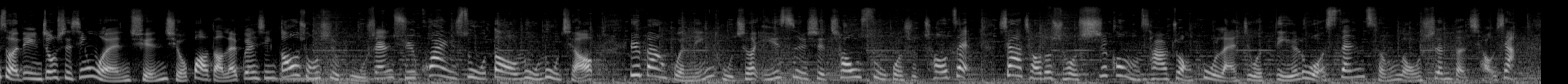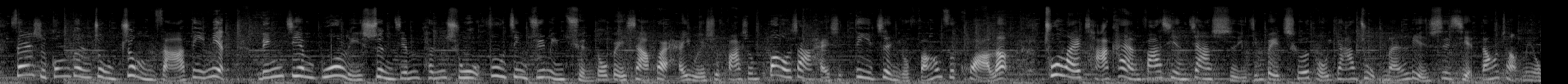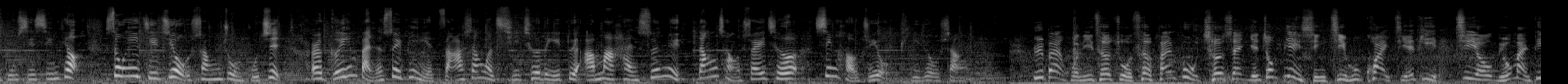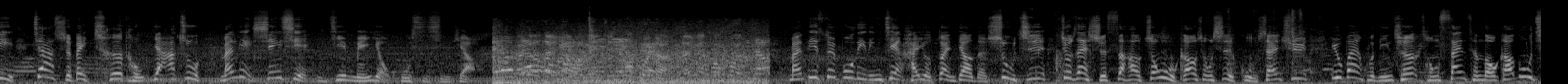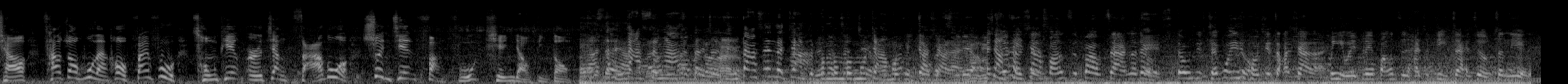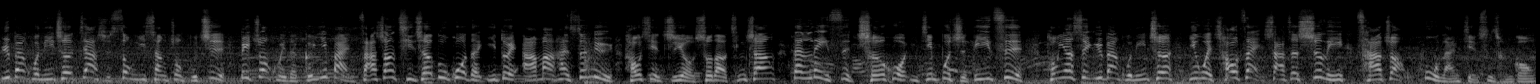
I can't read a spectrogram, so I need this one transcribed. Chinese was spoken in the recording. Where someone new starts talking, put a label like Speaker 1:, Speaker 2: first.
Speaker 1: 锁定中视新闻全球报道，来关心高雄市鼓山区快速道路路桥预拌混凝土车疑似是超速或是超载，下桥的时候失控擦撞护栏，结果跌落三层楼深的桥下，三十公吨重重砸地面，零件玻璃瞬间喷出，附近居民全都被吓坏，还以为是发生爆炸还是地震，有房子垮了。出来查看，发现驾驶已经被车头压住，满脸是血，当场没有呼吸、心跳，送医急救，伤重不治。而隔音板的碎片也砸伤了骑车的一对阿嬷和孙女，当场摔车，幸好只有皮肉伤。
Speaker 2: 预拌混泥车左侧翻覆，车身严重变形，几乎快解体，机油流满地，驾驶被车头压住，满脸鲜血，已经没有呼吸、心跳。满地碎玻璃零件，还有断掉的树枝。就在十四号中午，高雄市鼓山区，U 半混凝车从三层楼高路桥擦撞护栏后翻覆，从天而降砸落，瞬间仿佛天摇地动。
Speaker 3: 很大声啊，很大声的这样子，砰砰砰砰这样会掉下来，
Speaker 4: 像很像房子爆炸那种东西，全部一口气砸下来。
Speaker 3: 我们以为这边房子还是地震，还是有震裂。
Speaker 2: U 半混凝车驾驶送医伤重不治，被撞毁的隔音板砸伤骑车路过的一对阿妈和孙女，好险只有。受到轻伤，但类似车祸已经不止第一次。同样是预拌混凝车，因为超载刹车失灵，擦撞护栏检视成功。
